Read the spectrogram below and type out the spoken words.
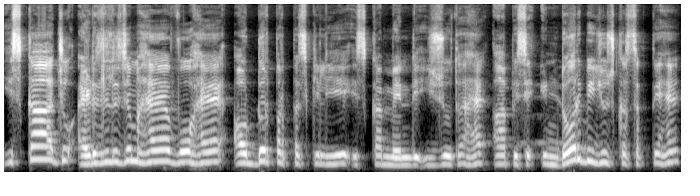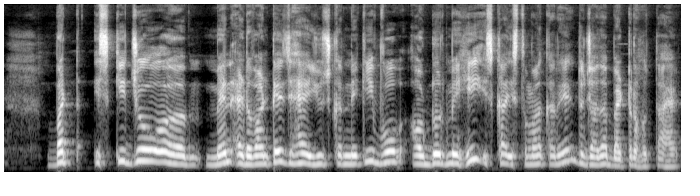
इसका जो आइडियलिज्म है, वो है आउटडोर पर्पज़ के लिए इसका मेनली यूज़ होता है। आप इसे इंडोर भी यूज़ कर सकते हैं बट इसकी जो मेन एडवांटेज है यूज़ करने की, वो आउटडोर में ही इसका इस्तेमाल करें तो ज़्यादा बेटर होता है।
